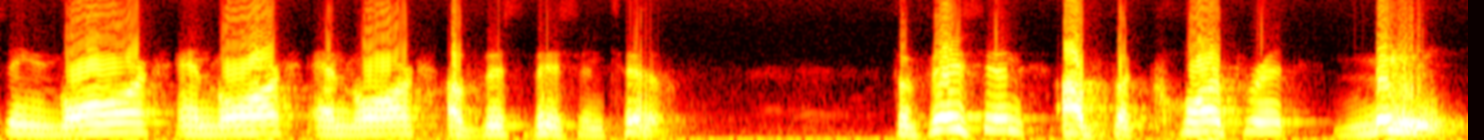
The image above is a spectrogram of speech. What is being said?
seeing more and more and more of this vision too. The vision of the corporate me.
